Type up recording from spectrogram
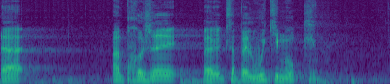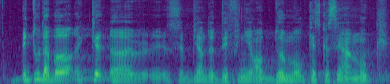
un projet qui s'appelle Wikimook, et tout d'abord, euh, c'est bien de définir en deux mots qu'est-ce que c'est un MOOC.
